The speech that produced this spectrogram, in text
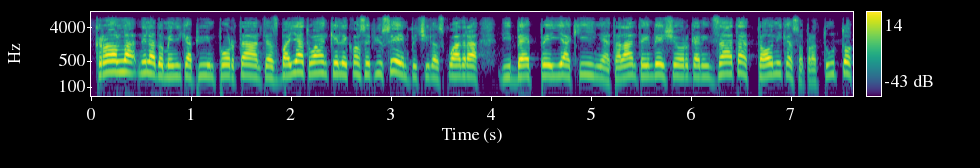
crolla nella domenica più importante, ha sbagliato anche le cose più semplici la squadra di Beppe Iachini, Atalanta invece organizzata, tonica soprattutto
